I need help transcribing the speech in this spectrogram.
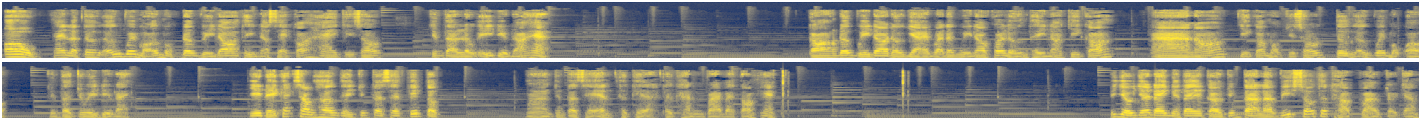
ô hay là tương ứng với mỗi một đơn vị đo thì nó sẽ có hai chỉ số. Chúng ta lưu ý điều đó ha. Còn đơn vị đo độ dài và đơn vị đo khối lượng thì nó chỉ có à nó chỉ có một chỉ số tương ứng với một ô. Chúng ta chú ý điều này. Vậy để cắt sâu hơn thì chúng ta sẽ tiếp tục. À, chúng ta sẽ thực hiện thực hành vài bài toán ha. Ví dụ như ở đây người ta yêu cầu chúng ta là viết số thích hợp vào chỗ chấm.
